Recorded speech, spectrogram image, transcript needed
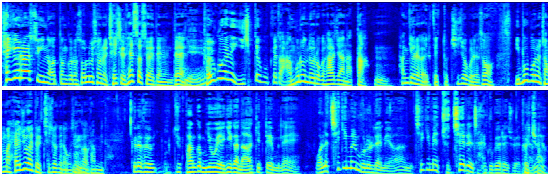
해결할 수 있는 어떤 그런 솔루션을 제시를 했었어야 되는데 예. 결국에는 20대 국회도 아무런 노력을 하지 않았다. 음. 한겨레가 이렇게 또 지적을 해서 이 부분은 정말 해줘야 될 지적이라고 생각을 음. 합니다. 그래서 방금 요 얘기가 나왔기 때문에 원래 책임을 물으려면 책임의 주체를 잘 구별해 줘야 되잖아요. 그렇죠.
